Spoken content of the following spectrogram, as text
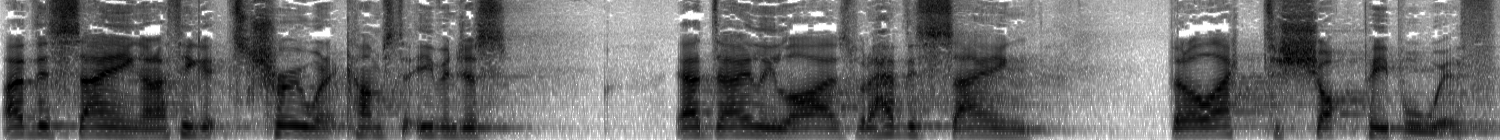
I have this saying, and I think it's true when it comes to even just our daily lives, but I have this saying that I like to shock people with.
